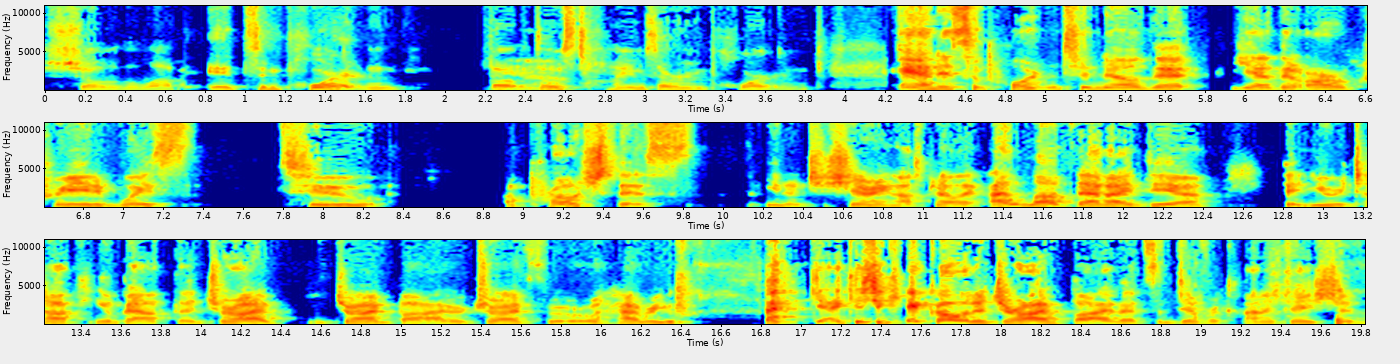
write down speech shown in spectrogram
show the love? It's important yeah. those times are important. And it's important to know that yeah there are creative ways to approach this you know to sharing hospitality. I love that idea that you were talking about the drive drive by or drive through or however you I guess you can't call it a drive by. That's a different connotation.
